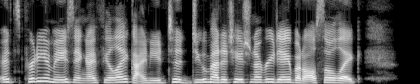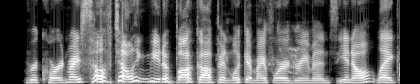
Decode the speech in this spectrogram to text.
It's pretty amazing. I feel like I need to do meditation every day, but also like record myself telling me to buck up and look at my four agreements, you know? Like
